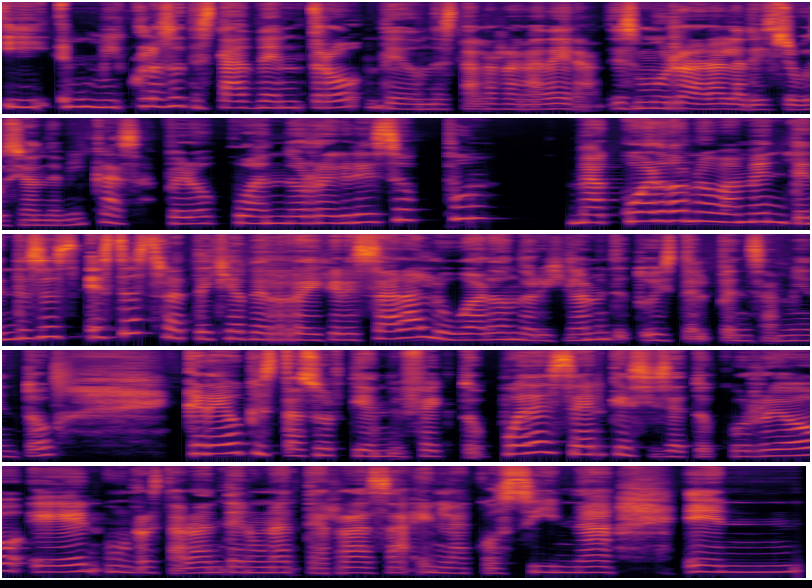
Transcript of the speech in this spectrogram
y mi closet está dentro de donde está la regadera. Es muy rara la distribución de mi casa, pero cuando regreso, ¡pum! Me acuerdo nuevamente. Entonces, esta estrategia de regresar al lugar donde originalmente tuviste el pensamiento, creo que está surtiendo efecto. Puede ser que si se te ocurrió en un restaurante, en una terraza, en la cocina, en,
